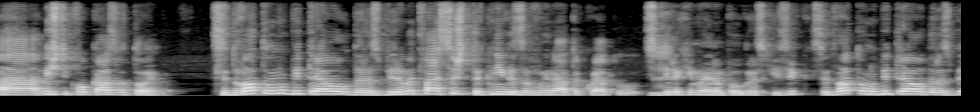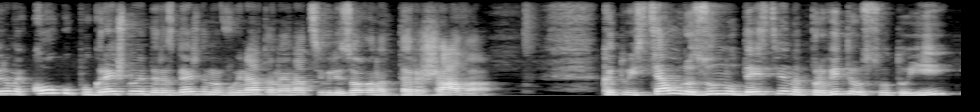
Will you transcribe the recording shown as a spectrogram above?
А, вижте какво казва той. Следователно би трябвало да разбираме, това е същата книга за войната, която цитирах има на български язик, следователно би трябвало да разбираме колко погрешно е да разглеждаме войната на една цивилизована държава, като изцяло разумно действие на правителството и,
